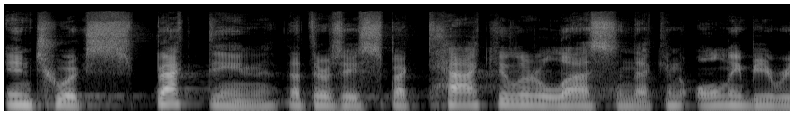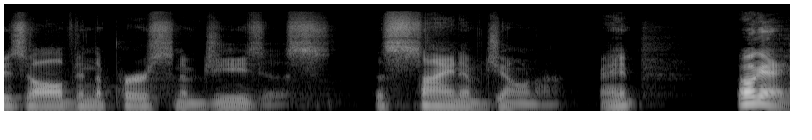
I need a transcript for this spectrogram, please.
into expecting that there's a spectacular lesson that can only be resolved in the person of Jesus, the sign of Jonah, right? Okay,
